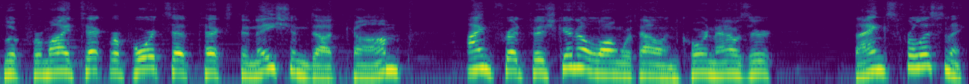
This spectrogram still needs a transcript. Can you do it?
Look for my tech reports at techstination.com I'm Fred Fishkin along with Alain Kornhauser. Thanks for listening.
